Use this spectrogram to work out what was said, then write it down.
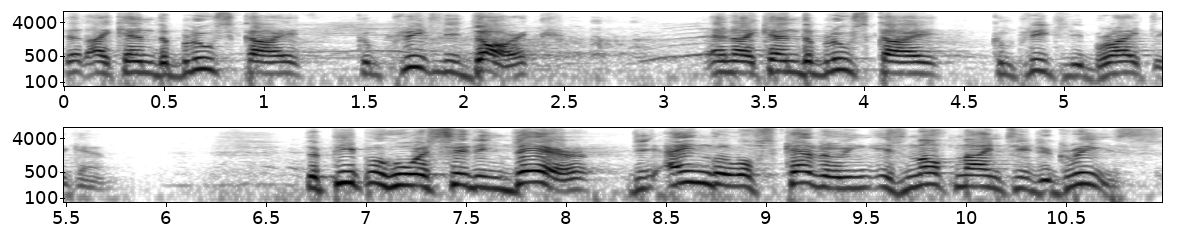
that I can the blue sky completely dark and I can the blue sky completely bright again. The people who are sitting there, the angle of scattering is not 90 degrees.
